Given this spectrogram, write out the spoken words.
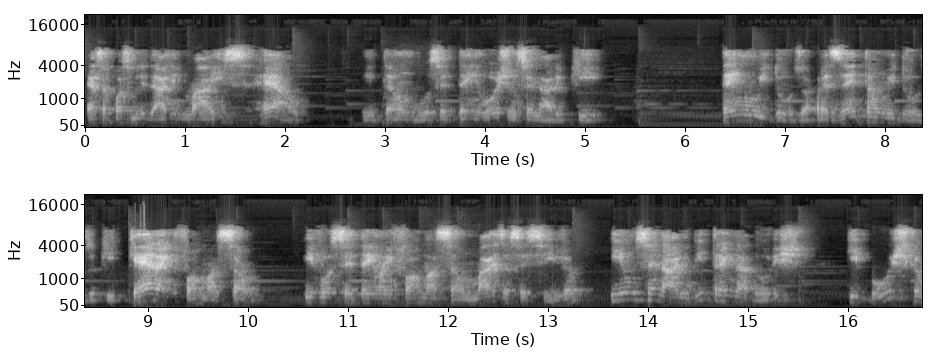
essa possibilidade mais real. Então, você tem hoje um cenário que tem um idoso, apresenta um idoso que quer a informação e você tem uma informação mais acessível e um cenário de treinadores que buscam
